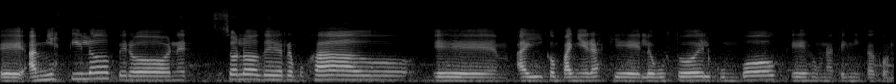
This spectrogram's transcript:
eh, a mi estilo, pero solo de repujado. Eh, hay compañeras que le gustó el kumbok, que es una técnica con,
